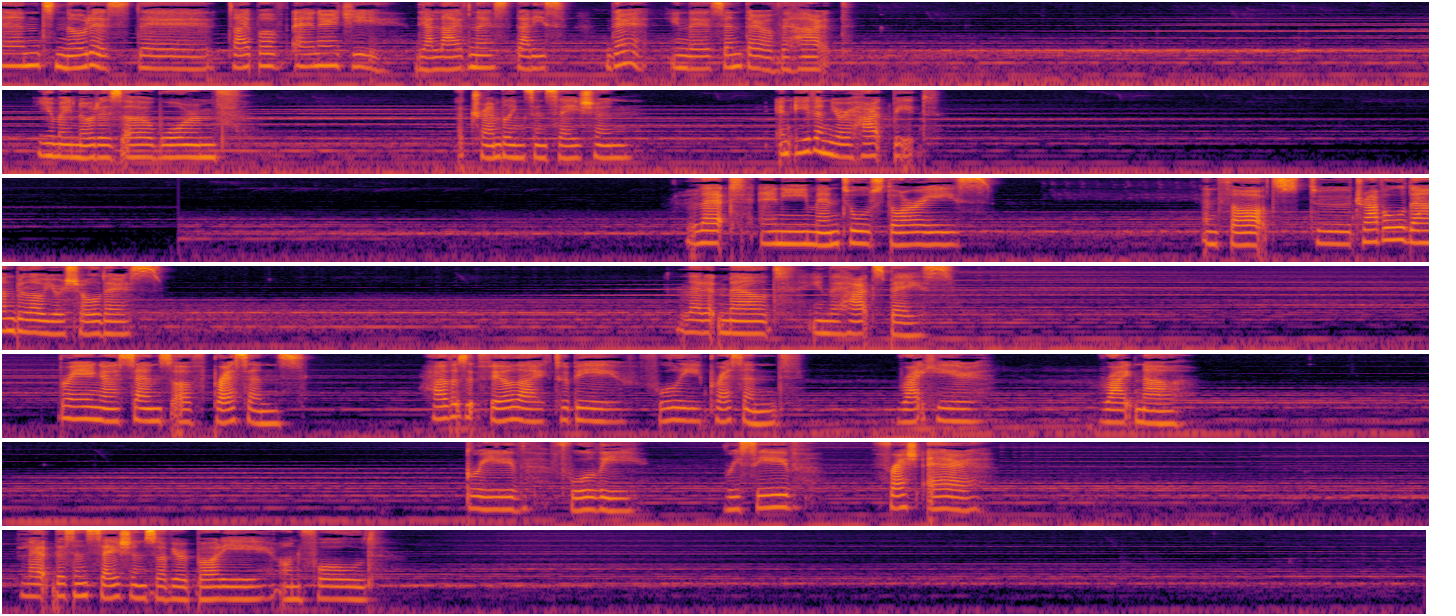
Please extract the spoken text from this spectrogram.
And notice the type of energy, the aliveness that is there in the center of the heart. You may notice a warmth, a trembling sensation, and even your heartbeat. Let any mental stories and thoughts to travel down below your shoulders. Let it melt in the heart space. Bring a sense of presence. How does it feel like to be fully present right here, right now? Breathe fully, receive fresh air. Let the sensations of your body unfold.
